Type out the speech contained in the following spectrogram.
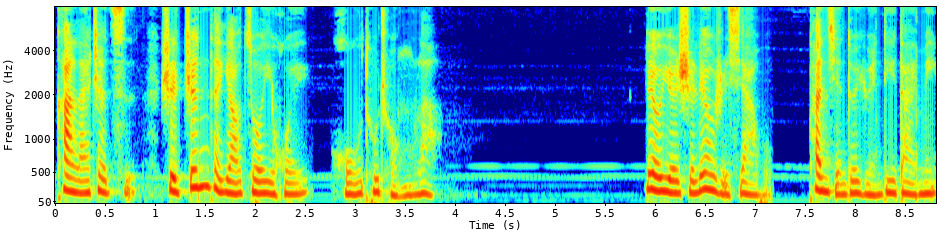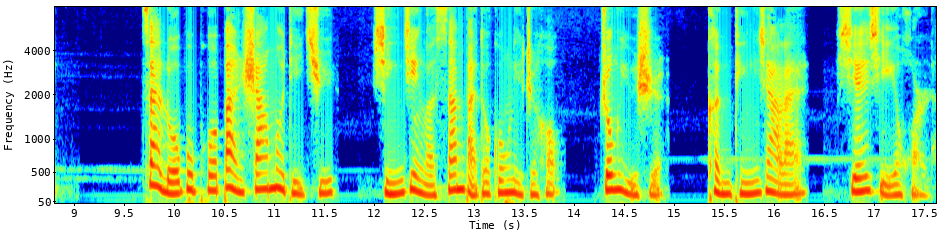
看来这次是真的要做一回糊涂虫了。六月十六日下午，探险队原地待命，在罗布泊半沙漠地区行进了三百多公里之后，终于是肯停下来歇息一会儿了。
